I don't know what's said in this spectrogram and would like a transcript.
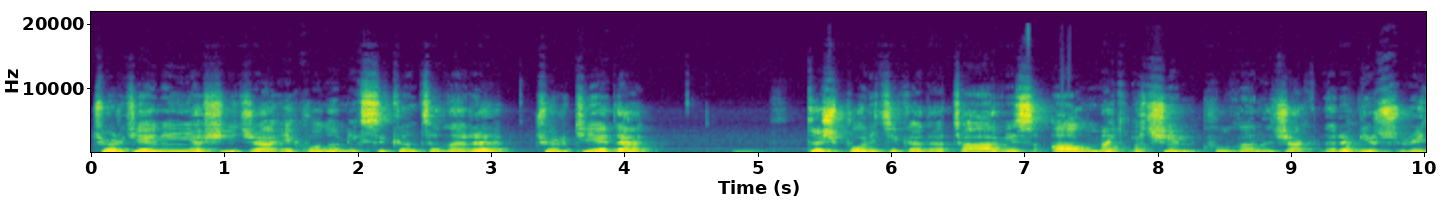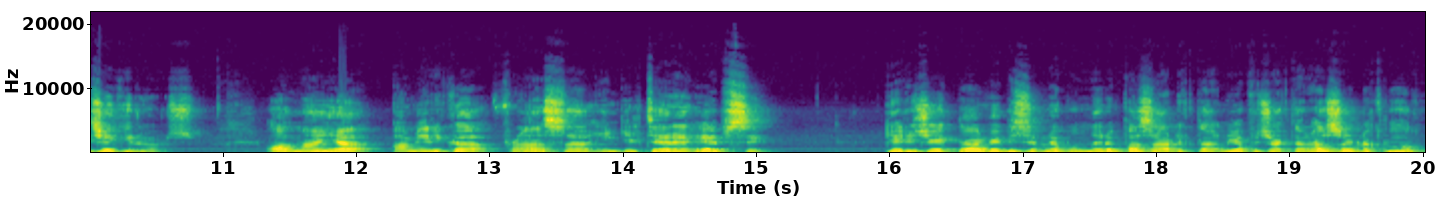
Türkiye'nin yaşayacağı ekonomik sıkıntıları Türkiye'den dış politikada taviz almak için kullanacakları bir sürece giriyoruz. Almanya, Amerika, Fransa, İngiltere hepsi gelecekler ve bizimle bunların pazarlıklarını yapacaklar. Hazırlıklı olun.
